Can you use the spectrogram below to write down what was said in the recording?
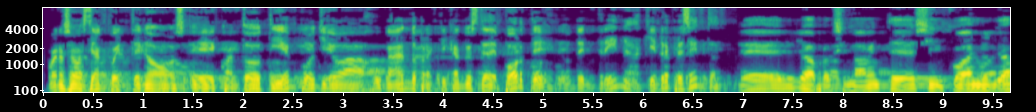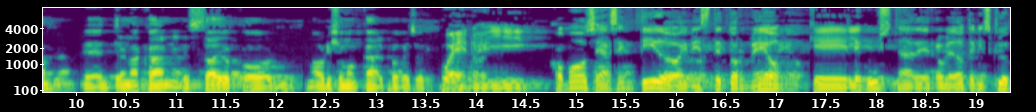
Bueno, Sebastián, cuéntenos eh, cuánto tiempo lleva jugando, practicando este deporte, dónde entrena, a quién representa. Eh, yo aproximadamente cinco años ya, eh, entreno acá en el estadio con Mauricio Moncada, el profesor. Bueno, y ¿Cómo se ha sentido en este torneo que le gusta de Robledo Tenis Club?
